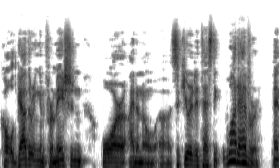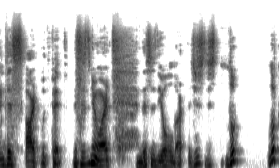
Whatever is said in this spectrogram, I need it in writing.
called gathering information or I don't know, uh, security testing, whatever. And this art would fit. This is the new art, and this is the old art. Just, just look, look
